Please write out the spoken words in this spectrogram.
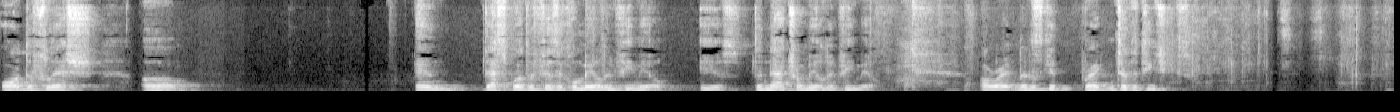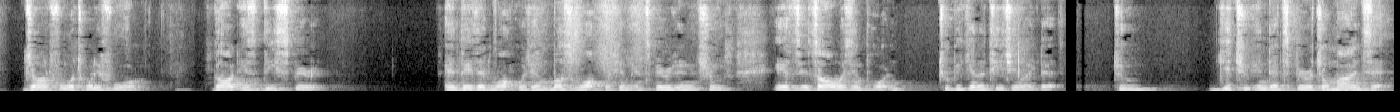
or the flesh. Um, and that's where the physical male and female is, the natural male and female. All right, let us get right into the teachings. John 4 24. God is the Spirit, and they that walk with him must walk with him in spirit and in truth. It's, it's always important to begin a teaching like that, to get you in that spiritual mindset.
